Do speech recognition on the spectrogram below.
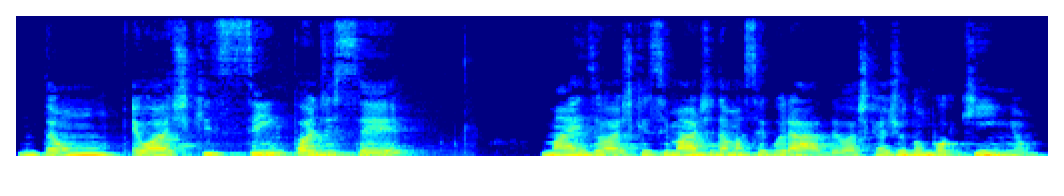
Então, eu acho que sim, pode ser, mas eu acho que esse Marte dá uma segurada, eu acho que ajuda um pouquinho.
